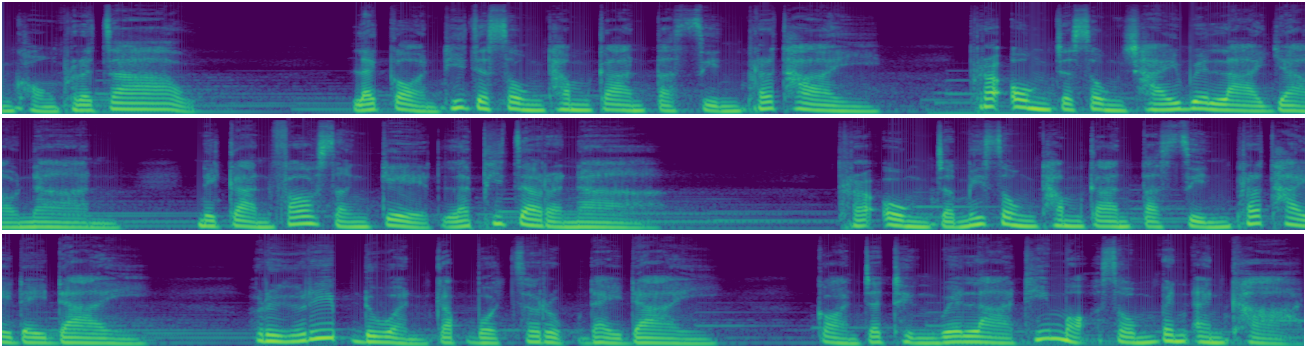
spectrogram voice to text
ำของพระเจ้า และก่อนที่จะทรงทำการตัดสินพระไทย พระองค์จะทรงใช้เวลายาวนาน ในการเฝ้าสังเกตและพิจารณา พระองค์จะไม่ทรงทำการตัดสินพระไทยใด ๆ หรือรีบด่วนกับบทสรุปใด ๆ ก่อนจะถึงเวลาที่เหมาะสมเป็นอันขาด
